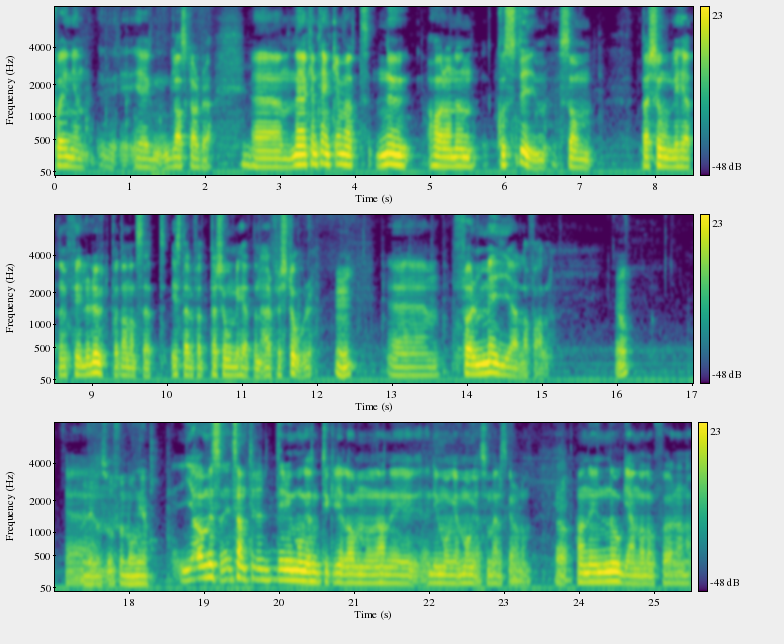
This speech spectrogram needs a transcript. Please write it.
poängen är glasklar tror jag. Mm. Eh, men jag kan tänka mig att nu har han en kostym som personligheten fyller ut på ett annat sätt. Istället för att personligheten är för stor. Mm. Eh, för mig i alla fall. Ja. Det är Eh, nog så för många. Ja, men samtidigt är det ju många som tycker illa om honom och han är ju, det är många, många som älskar honom. Ja. Han är ju nog en av de förarna,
